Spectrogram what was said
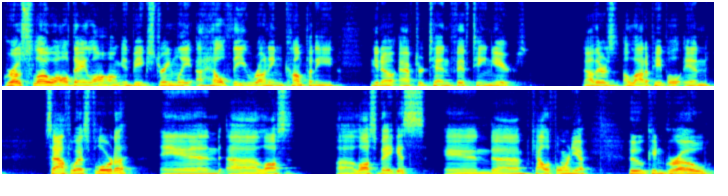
grow slow all day long and be extremely a healthy running company, you know, after 10, 15 years. Now, there's a lot of people in Southwest Florida and uh, Las uh, Las Vegas and uh, California who can grow.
